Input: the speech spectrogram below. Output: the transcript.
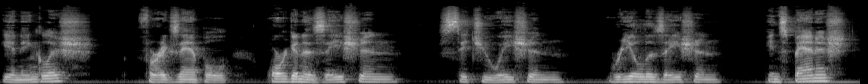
in English. For example, organization, situation, realization. In Spanish,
